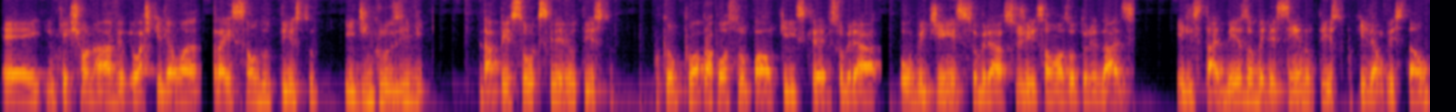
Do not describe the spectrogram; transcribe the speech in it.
é, inquestionável, eu acho que ele é uma traição do texto e de, inclusive, da pessoa que escreveu o texto. Porque o próprio apóstolo Paulo, que escreve sobre a obediência, sobre a sujeição às autoridades, ele está desobedecendo o texto, porque ele é um cristão.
